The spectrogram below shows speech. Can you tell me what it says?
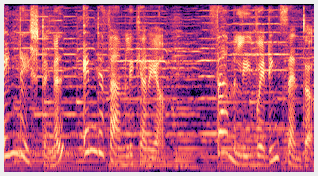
എന്റെ ഇഷ്ടങ്ങൾ എന്റെ ഫാമിലിക്ക് അറിയാം. ഫാമിലി വെഡിംഗ് സെന്റർ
